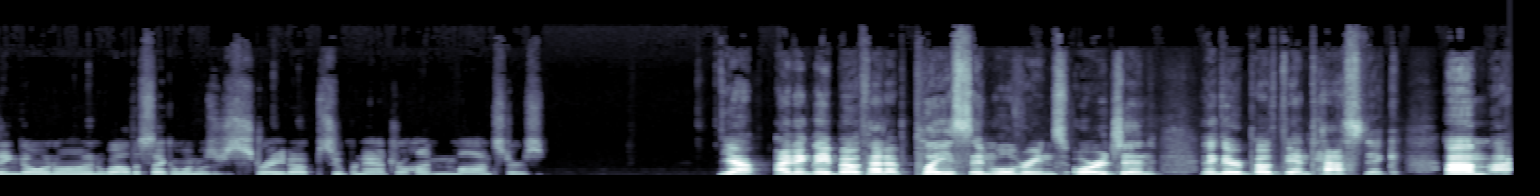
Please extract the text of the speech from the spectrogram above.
thing going on, while the second one was just straight up supernatural hunting monsters. Yeah, I think they both had a place in Wolverine's origin. I think they're both fantastic. Um, I,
